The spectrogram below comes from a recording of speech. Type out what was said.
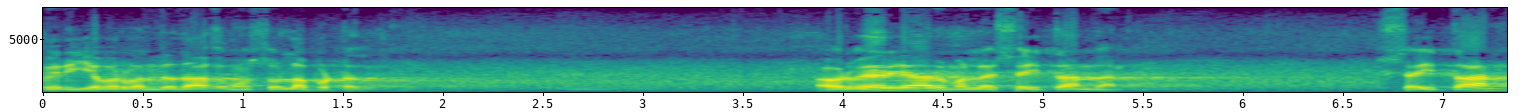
பெரியவர் வந்ததாகவும் சொல்லப்பட்டது. அவர் வேறு யாரும் அல்ல ஷைத்தான் தான். ஷைத்தான்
